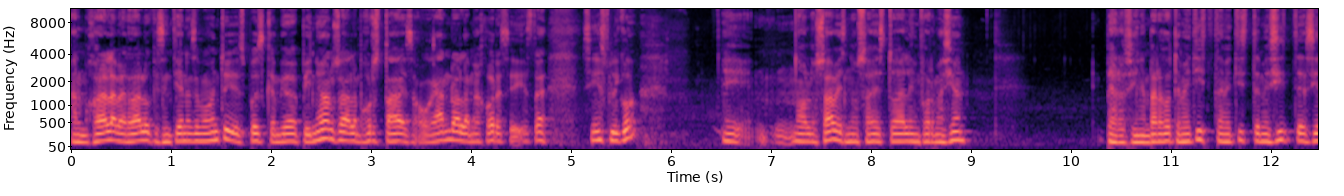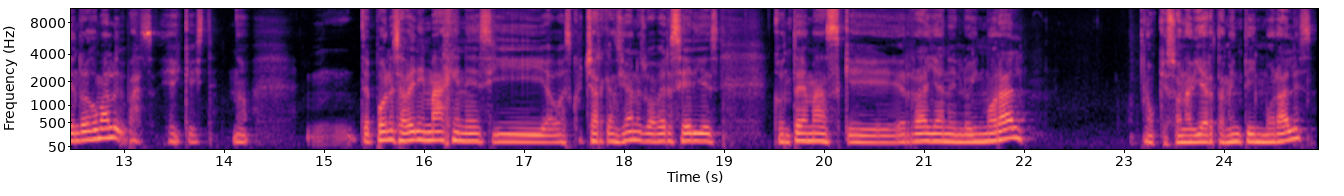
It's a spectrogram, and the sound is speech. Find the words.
A lo mejor era la verdad lo que sentía en ese momento y después cambió de opinión. O sea, a lo mejor estaba desahogando, a lo mejor ese día está. ¿Sí me explicó? Eh, no lo sabes, no sabes toda la información. Pero sin embargo te metiste, te metiste, te metiste haciendo algo malo y vas, y ahí caíste, ¿no? Te pones a ver imágenes y a escuchar canciones o a ver series con temas que rayan en lo inmoral o que son abiertamente inmorales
